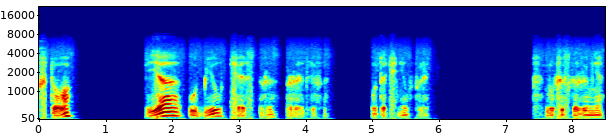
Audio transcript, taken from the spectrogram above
Что? Я убил Честера Редлифа, уточнил Флетч. Лучше скажи мне,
